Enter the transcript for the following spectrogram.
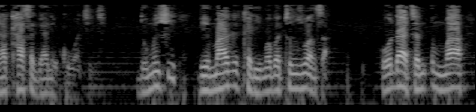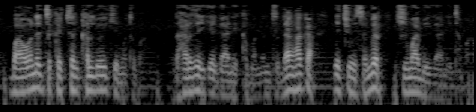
ya kasa gane ko wace ce. Domin shi bai ma ga Karima ba tun zuwansa. Ko da can din ma ba wani cikakken kallo yake mata ba da har zai iya gane kamanninta. Dan haka ya ce Samir shi ma bai gane ta ba.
